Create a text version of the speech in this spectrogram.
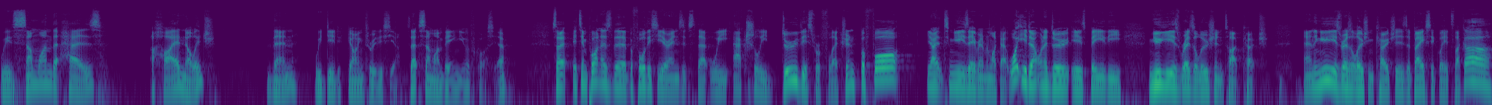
with someone that has a higher knowledge than we did going through this year. So that's someone being you, of course, yeah? So it's important as the before this year ends, it's that we actually do this reflection before, you know, it's New Year's Eve and everything like that. What you don't want to do is be the New Year's resolution type coach. And the New Year's resolution coaches are basically, it's like, oh,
